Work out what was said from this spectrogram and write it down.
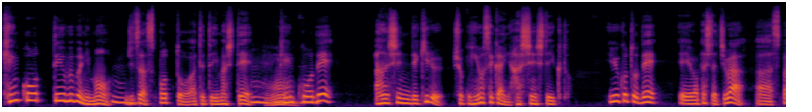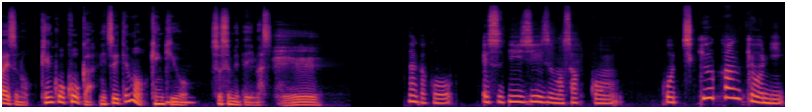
健康っていう部分にもうん。実はスポットを当てていまして、ん。健康で安心できる食品を世界に発信していくと。いうことで、えー私たちはあースパイスの健康効果についても研究を進めています。なんかこう SDGs も昨今こう地球環境に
